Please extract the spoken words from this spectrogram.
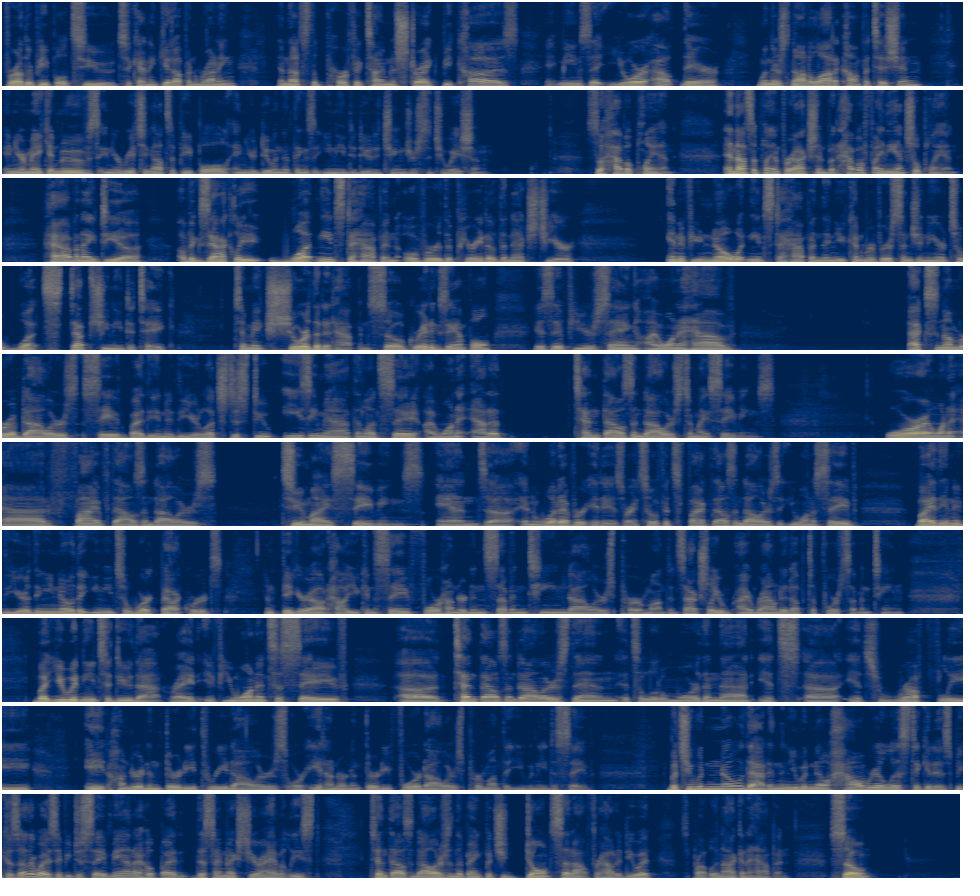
for other people to to kind of get up and running. And that's the perfect time to strike because it means that you're out there when there's not a lot of competition and you're making moves and you're reaching out to people and you're doing the things that you need to do to change your situation. So have a plan. And that's a plan for action, but have a financial plan. Have an idea of exactly what needs to happen over the period of the next year. And if you know what needs to happen, then you can reverse engineer to what steps you need to take to make sure that it happens. So, great example is if you're saying, I want to have X number of dollars saved by the end of the year. Let's just do easy math and let's say I want to add a $10,000 to my savings. Or I want to add $5,000 to my savings and uh, and whatever it is, right? So if it's $5,000 that you want to save by the end of the year, then you know that you need to work backwards and figure out how you can save $417 per month. It's actually I rounded up to 417. But you would need to do that, right? If you wanted to save uh, $10,000, then it's a little more than that. It's uh, it's roughly $833 or $834 per month that you would need to save. But you would know that, and then you would know how realistic it is. Because otherwise, if you just say, man, I hope by this time next year I have at least $10,000 in the bank, but you don't set out for how to do it, it's probably not going to happen. So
